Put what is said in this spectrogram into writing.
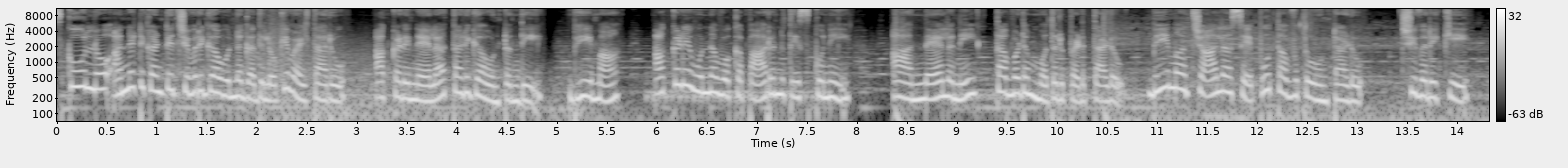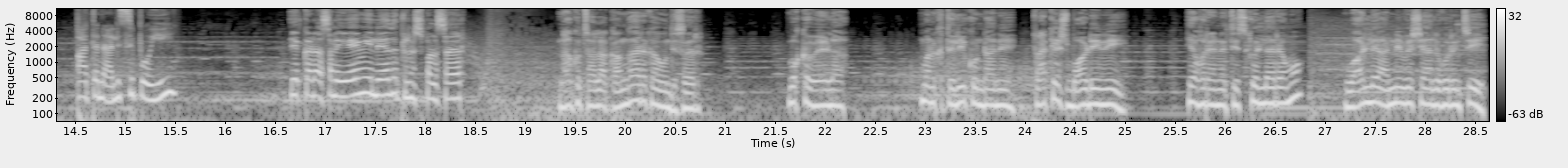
స్కూల్లో అన్నిటికంటే చివరిగా ఉన్న గదిలోకి వెళ్తారు. అక్కడి నేల తడిగా ఉంటుంది. భీమా అక్కడే ఉన్న ఒక పారను తీసుకుని ఆ నేలని తవ్వడం మొదలు పెడతాడు భీమా చాలాసేపు తవ్వుతూ ఉంటాడు. చివరికి అతను అలసిపోయి ఇక్కడ అసలు ఏమీ లేదు ప్రిన్సిపల్ సార్. నాకు చాలా కంగారుగా ఉంది సార్. ఒకవేళ మనకు తెలియకుండానే రాకేష్ బాడీని ఎవరైనా తీసుకెళ్ళారేమో? వాళ్ళే అన్ని విషయాల గురించి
